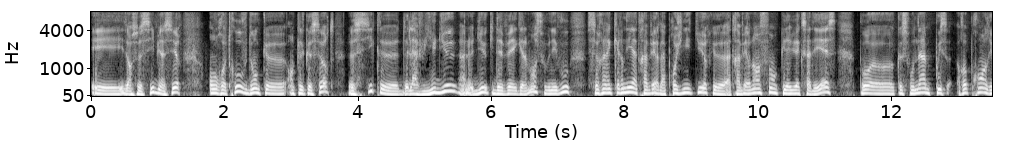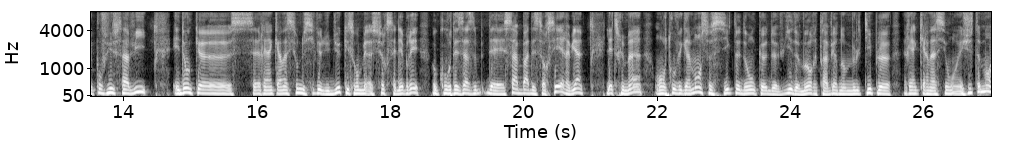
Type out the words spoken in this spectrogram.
Et dans ceci, bien sûr, on retrouve donc en quelque sorte le cycle de la vie du Dieu, hein, le Dieu qui devait également, souvenez-vous, se réincarner à travers la progéniture, à travers l'enfant qu'il a eu avec sa déesse, pour que son âme puisse reprendre et poursuivre sa vie. Et donc, euh, ces réincarnations du cycle du Dieu qui sont bien sûr célébrées au cours des, des sabbats des sorcières, eh bien, l'être humain, on retrouve également ce cycle donc de vie et de mort à travers nos multiples réincarnations. Et justement,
